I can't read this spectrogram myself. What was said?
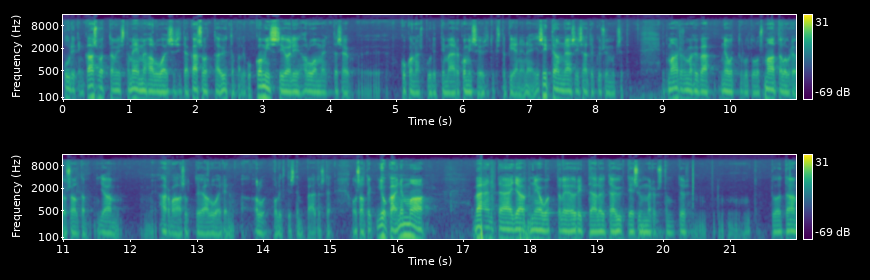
budjetin kasvattamista. Me emme haluaisi sitä kasvattaa yhtä paljon kuin komissio, eli haluamme, että se kokonaisbudjettimäärä komissioesityksestä pienenee. Ja sitten on nämä sisältökysymykset, että mahdollisimman hyvä neuvottelutulos maatalouden osalta ja harva-asuttujen alueiden aluepoliittisten päätösten osalta. Jokainen maa vääntää ja neuvottelee ja yrittää löytää yhteisymmärrystä, mutta jos, tuota,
